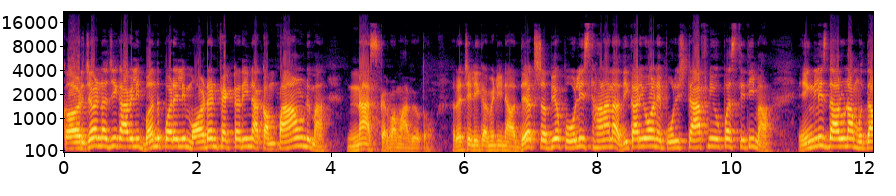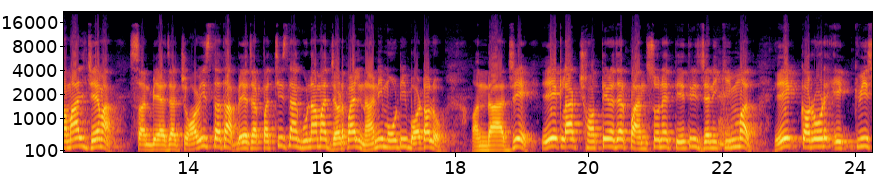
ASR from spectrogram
કરજણ નજીક આવેલી બંધ પડેલી મોડર્ન ફેક્ટરીના કમ્પાઉન્ડમાં નાશ કરવામાં આવ્યો હતો. રચેલી કમિટીના અધ્યક્ષ સભ્યો પોલીસ થાણાના અધિકારીઓ અને પોલીસ સ્ટાફની ઉપસ્થિતિમાં ઇંગ્લિશ દારૂના મુદ્દામાલ જેમાં સન બે હજાર ચોવીસ તથા બે હજાર પચીસના ગુનામાં ઝડપાયેલ નાની મોટી બોટલો અંદાજે એક લાખ છોતેર હજાર પાંચસો ને તેત્રીસ જેની કિંમત એક કરોડ એકવીસ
